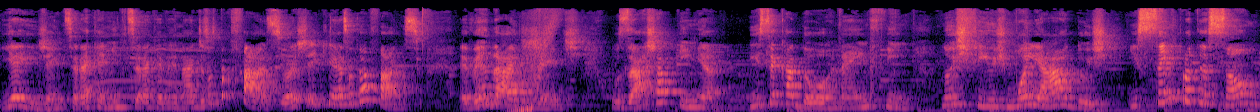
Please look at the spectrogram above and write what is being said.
E aí, gente, será que é mito? Será que é verdade? Essa tá fácil. Eu achei que essa tá fácil. É verdade, gente. Usar chapinha e secador, né? Enfim, nos fios molhados e sem proteção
